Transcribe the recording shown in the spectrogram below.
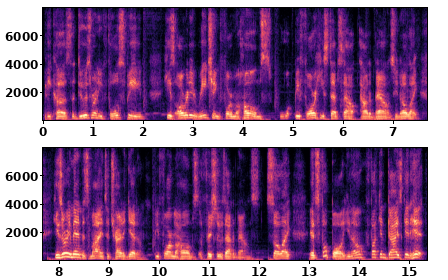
because the dude's running full speed. He's already reaching for Mahomes before he steps out out of bounds. You know, like he's already made up his mind to try to get him before Mahomes officially was out of bounds. So like it's football, you know. Fucking guys get hit.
